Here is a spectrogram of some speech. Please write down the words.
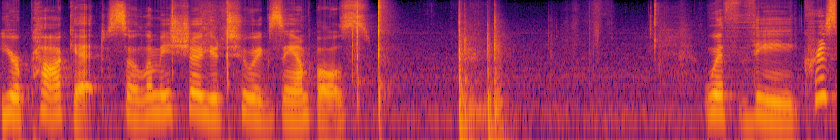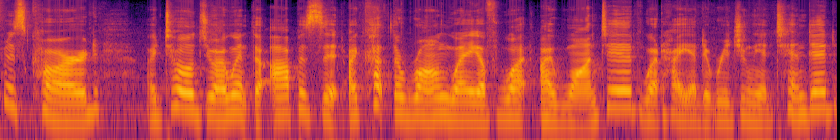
your pocket. So let me show you two examples. With the Christmas card, I told you I went the opposite. I cut the wrong way of what I wanted, what I had originally intended.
